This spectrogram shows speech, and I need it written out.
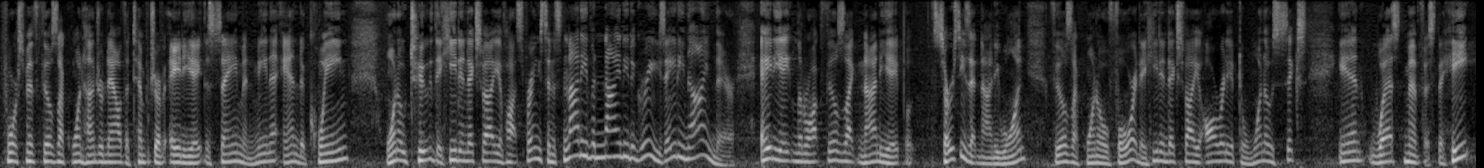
Fort Smith feels like 100 now with a temperature of 88. The same in Mena and DeQueen. 102 the heat index value of Hot Springs, and it's not even 90 degrees, 89 there. 88 in Little Rock feels like 98, but Searcy's at 91, feels like 104. The heat index value already up to 106 in West Memphis. The heat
